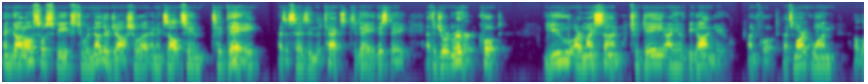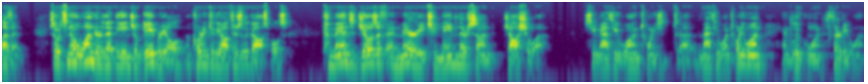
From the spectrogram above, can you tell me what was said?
And God also speaks to another Joshua and exalts him today, as it says in the text, today, this day, at the Jordan River. Quote, You are my son. Today I have begotten you. Unquote. That's Mark 1 11. So it's no wonder that the angel Gabriel, according to the authors of the Gospels, commands Joseph and Mary to name their son Joshua. See Matthew 1 20, uh, Matthew 1 21 and Luke 1 31.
